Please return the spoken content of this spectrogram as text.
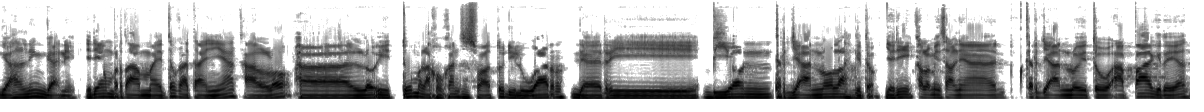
tiga hal ini enggak nih. Jadi yang pertama itu katanya kalau uh, lo itu melakukan sesuatu di luar dari beyond kerjaan lo lah gitu. Jadi kalau misalnya kerjaan lo itu apa gitu ya,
